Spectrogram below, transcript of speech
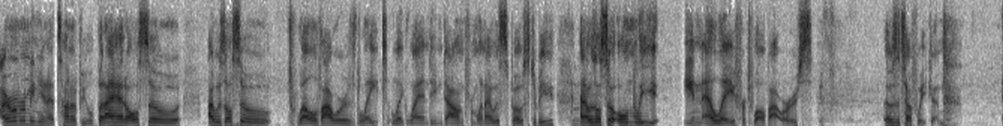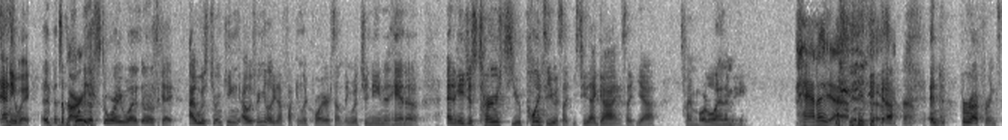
I remember meeting a ton of people, but I had also. I was also 12 hours late, like landing down from when I was supposed to be, Hmm. and I was also only in LA for 12 hours. It was a tough weekend. Anyway, uh, the, the point of the story was, oh, it's okay. I was drinking, I was drinking like a fucking Lacroix or something with Janine and Hannah, and he just turns to you, points to you, it's like, you see that guy? It's like, yeah, it's my mortal enemy. Hannah, uh, yeah. Yeah. And for reference,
